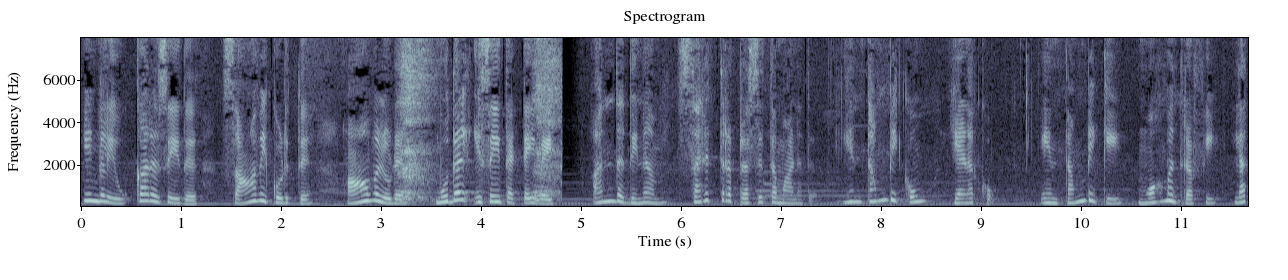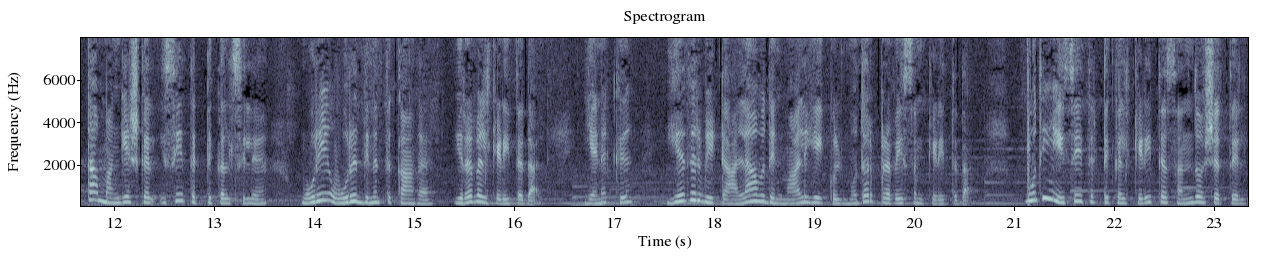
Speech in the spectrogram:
எங்களை உட்கார செய்து சாவி கொடுத்து ஆவலுடன் முதல் இசைத்தட்டை வைத்து அந்த தினம் சரித்திர பிரசித்தமானது. என் தம்பிக்கும் எனக்கும். என் தம்பிக்கு முகமது ரஃபி லதா மங்கேஷ்கர் இசைத்தட்டுக்கள் சில ஒரே ஒரு தினத்துக்காக இரவல் கிடைத்ததால் எனக்கு எதிர் வீட்டு அலாவுதீன் மாளிகைக்குள் முதற் பிரவேசம் கிடைத்ததால் புதிய இசைத்தட்டுக்கள் கிடைத்த சந்தோஷத்தில்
